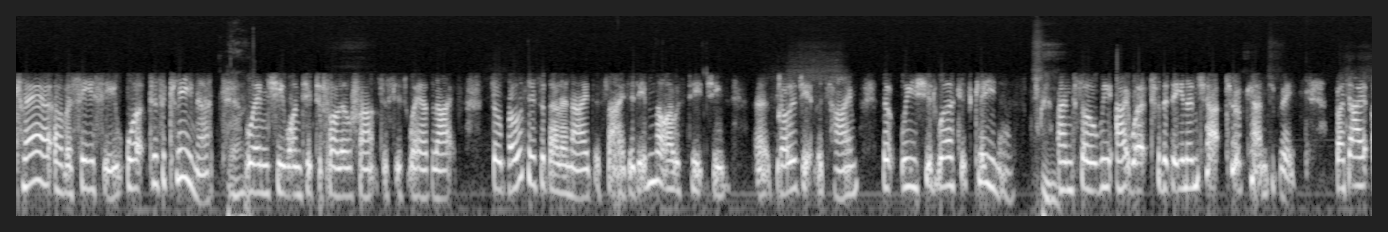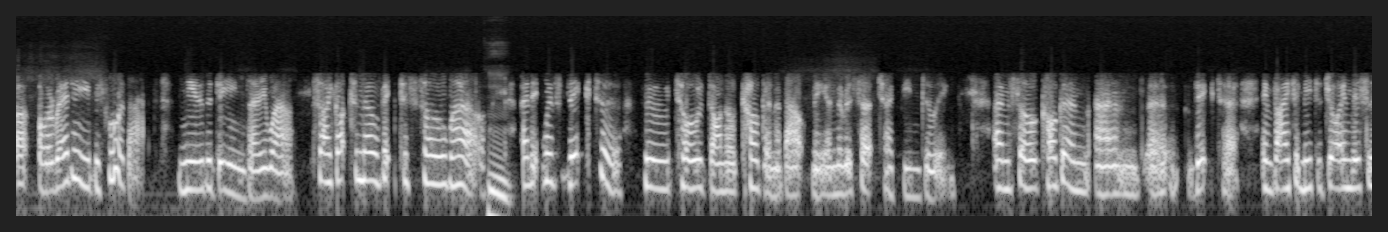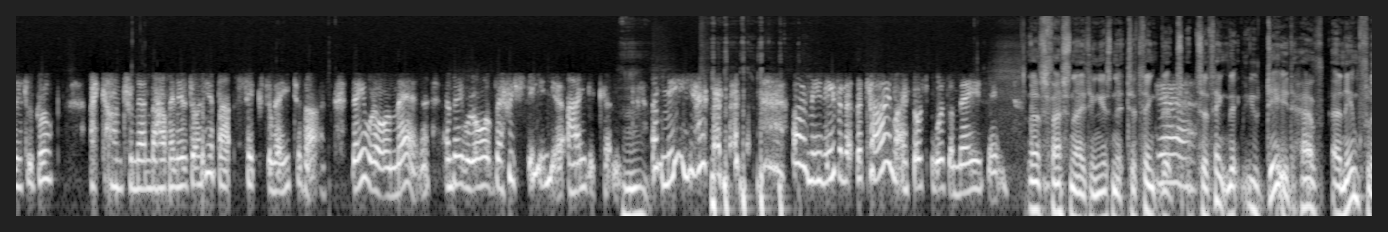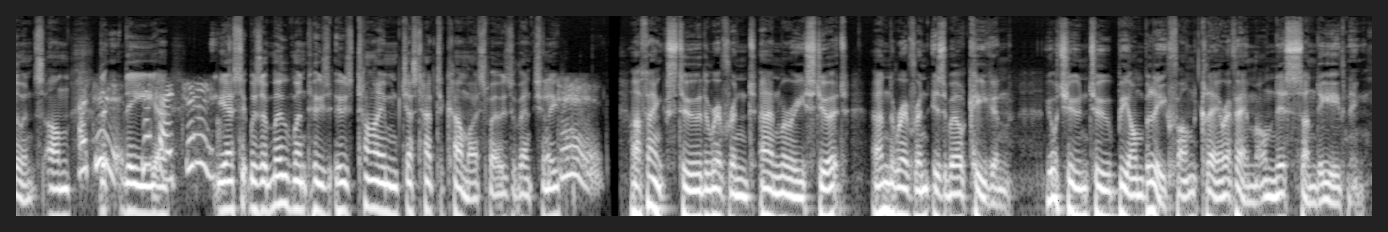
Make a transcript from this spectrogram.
Clare of Assisi worked as a cleaner right. when she wanted to follow Francis's way of life. So both Isabel and I decided, even though I was teaching uh, theology at the time that we should work as cleaners. Hmm. And so we, I worked for the Dean and Chapter of Canterbury. But I uh, already, before that, knew the Dean very well. So I got to know Victor so well. Hmm. And it was Victor who told Donald Coggan about me and the research I'd been doing. And so Coggan and uh, Victor invited me to join this little group. I can't remember how many. It was only about six or eight of us. They were all men, and they were all very senior Anglicans. Mm. And me. I mean, even at the time, I thought it was amazing. That's fascinating, isn't it? To think yeah. that to think that you did have an influence on I did. the. the yes, uh, I did. Yes, it was a movement whose whose time just had to come. I suppose eventually. It did. Our thanks to the Reverend Anne Marie Stewart and the Reverend Isabel Keegan. You're tuned to Beyond Belief on Clare FM on this Sunday evening.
